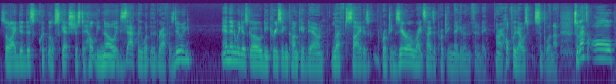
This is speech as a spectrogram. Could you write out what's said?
So I did this quick little sketch just to help me know exactly what the graph is doing. And then we just go decreasing concave down. Left side is approaching zero, right side's approaching negative infinity. All right, hopefully that was simple enough. So that's all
